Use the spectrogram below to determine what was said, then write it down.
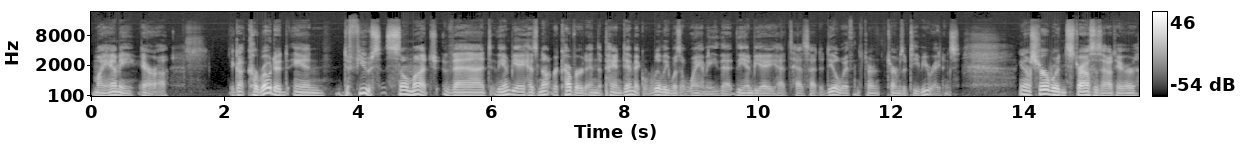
Miami era. it got corroded and diffuse so much that the NBA has not recovered, and the pandemic really was a whammy that the NBA had, has had to deal with in ter- terms of TV ratings. You know, Sherwood Strauss is out here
